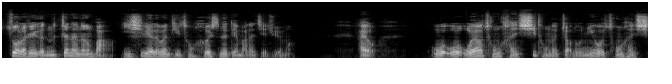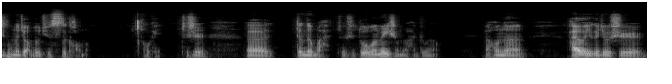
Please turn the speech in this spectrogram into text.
做了这个，真的能把一系列的问题从核心的点把它解决吗？还有，我我我要从很系统的角度，你有从很系统的角度去思考吗？OK，就是呃等等吧，就是多问为什么很重要。然后呢，还有一个就是，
